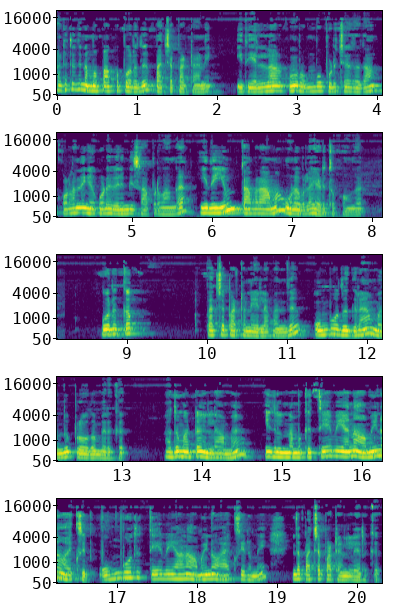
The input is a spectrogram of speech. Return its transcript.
அடுத்தது நம்ம பார்க்க போகிறது பச்சை பட்டாணி. இது எல்லாருக்கும் ரொம்ப பிடிச்சது தான் குழந்தைங்க கூட விரும்பி சாப்பிடுவாங்க. இதையும் தவறாமல் உணவில் எடுத்துக்கோங்க. ஒரு கப் பச்சை பட்டாணியில் வந்து ஒம்பது கிராம் வந்து புரோதம் இருக்குது அது மட்டும் இல்லாமல் இதில் நமக்கு தேவையான அமினோ ஆக்சிட் ஒம்பது தேவையான அமினோ ஆக்சிடுமே இந்த பச்சை பட்டாணியில் இருக்குது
